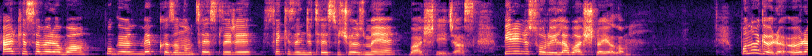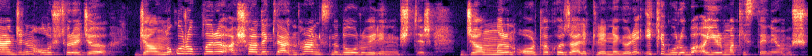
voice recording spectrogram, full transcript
Herkese merhaba. Bugün MEP kazanım testleri 8. testi çözmeye başlayacağız. Birinci soruyla başlayalım. Buna göre öğrencinin oluşturacağı canlı grupları aşağıdakilerden hangisinde doğru verilmiştir? Canlıların ortak özelliklerine göre iki gruba ayırmak isteniyormuş.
